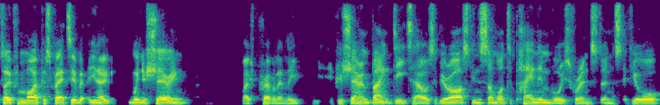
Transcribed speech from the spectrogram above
so from my perspective, you know, when you're sharing, most prevalently, if you're sharing bank details, if you're asking someone to pay an invoice, for instance, if you're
